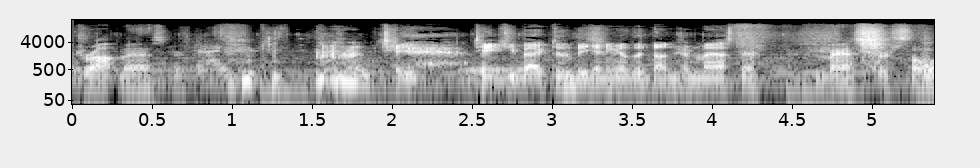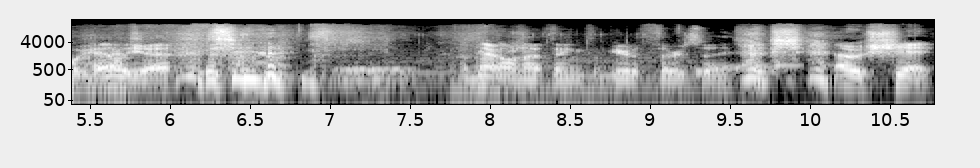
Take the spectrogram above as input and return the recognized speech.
Drop Master. Take take you back to the beginning of the Dungeon Master. Master Soul. Oh hell yeah! I'm No. calling that thing from here to Thursday. oh shit!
